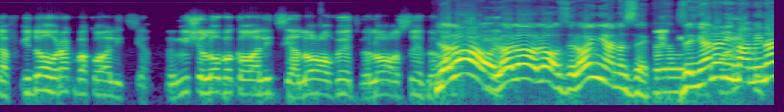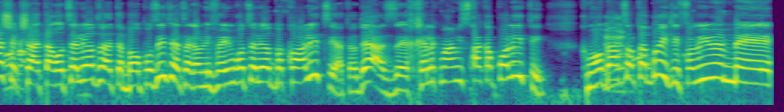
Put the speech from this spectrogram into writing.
תפקידו הוא רק בקואליציה, ומי שלא בקואליציה לא עובד ולא עושה ולא לא, לא, לא, לא, לא, זה לא העניין הזה. זה עניין, אני מאמינה שכשאתה רוצה להיות, אתה באופוזיציה, אתה גם לפעמים רוצה להיות בקואליציה, אתה יודע, זה חלק מהמשחק הפוליטי. כמו בארצות הברית, לפעמים הם אה,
